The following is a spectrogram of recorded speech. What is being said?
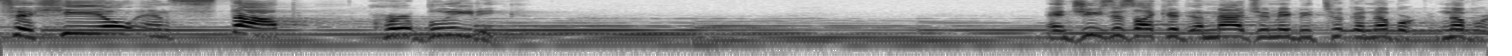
to heal and stop her bleeding. And Jesus, I could imagine, maybe took a number, number,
